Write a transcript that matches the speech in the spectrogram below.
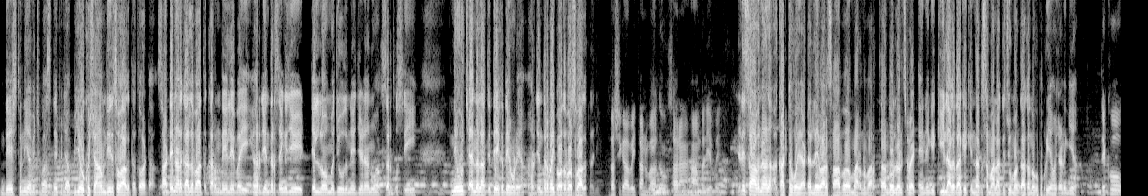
ਦੇਸ਼ ਦੁਨੀਆ ਵਿੱਚ ਵੱਸਦੇ ਪੰਜਾਬੀਓ ਖੁਸ਼ਾਮਦੀਦ ਸਵਾਗਤ ਹੈ ਤੁਹਾਡਾ। ਸਾਡੇ ਨਾਲ ਗੱਲਬਾਤ ਕਰਨ ਦੇ ਲਈ ਬਾਈ ਹਰਜਿੰਦਰ ਸਿੰਘ ਜੀ ਢਿੱਲੋਂ ਮੌਜੂਦ ਨੇ ਜਿਨ੍ਹਾਂ ਨੂੰ ਅਕਸਰ ਤੁਸੀਂ ਨਿਊਜ਼ ਚੈਨਲਾਂ ਤੇ ਦੇਖਦੇ ਹੋਣੇ ਆ। ਹਰਜਿੰਦਰ ਬਾਈ ਬਹੁਤ ਬਹੁਤ ਸਵਾਗਤ ਹੈ ਜੀ। ਸਤਿ ਸ਼੍ਰੀ ਅਕਾਲ ਬਾਈ ਧੰਨਵਾਦ। ਸਾਰਿਆਂ ਹਾਂ ਵਧੀਆ ਬਾਈ। ਜਿਹੜੇ ਹਿਸਾਬ ਨਾਲ ਇਕੱਠ ਹੋਇਆ ਡੱਲੇਵਾਲ ਸਾਹਿਬ ਮਰਨ ਵਰਤ ਅੰਦੋਲਨ 'ਚ ਬੈਠੇ ਨੇਗੇ ਕੀ ਲੱਗਦਾ ਕਿ ਕਿੰਨਾ ਕੁ ਸਮਾਂ ਲੱਗ ਜੂ ਮੰਗਾ ਕਦੋਂ ਕੁ ਪੂਰੀਆਂ ਹੋ ਜਾਣਗੀਆਂ? ਦੇਖੋ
